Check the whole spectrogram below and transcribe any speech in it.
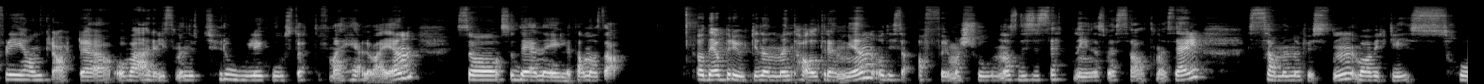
fordi han klarte å være liksom en utrolig god støtte for meg hele veien. Så, så det nailet han, altså. Og det å bruke denne mentale treningen og disse affirmasjonene, altså disse setningene som jeg sa til meg selv, sammen med pusten, var virkelig så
